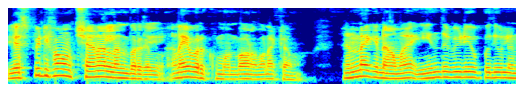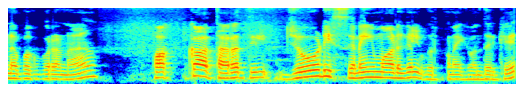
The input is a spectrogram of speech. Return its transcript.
எஸ்பிடி ஃபார்ம் சேனல் நண்பர்கள் அனைவருக்கும் அன்பான வணக்கம். இன்னைக்கு நாம் இந்த வீடியோ பதிவில் என்ன பார்க்க போகிறோன்னா பக்கா தரத்தில் ஜோடி சினை மாடுகள் விற்பனைக்கு வந்திருக்கு.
